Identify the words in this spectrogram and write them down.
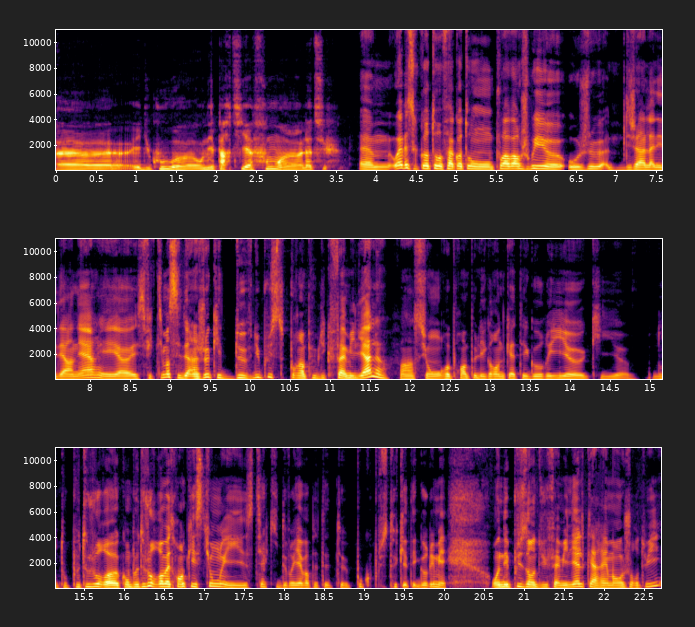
et du coup, on est parti à fond là-dessus. Euh, ouais, parce que quand on, enfin, quand on, pour avoir joué au jeu déjà l'année dernière, et effectivement, c'est un jeu qui est devenu plus pour un public familial. Enfin, si on reprend un peu les grandes catégories qui, dont on peut toujours, qu'on peut toujours remettre en question. Et se dire qu'il devrait y avoir peut-être beaucoup plus de catégories, mais on est plus dans du familial carrément aujourd'hui.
